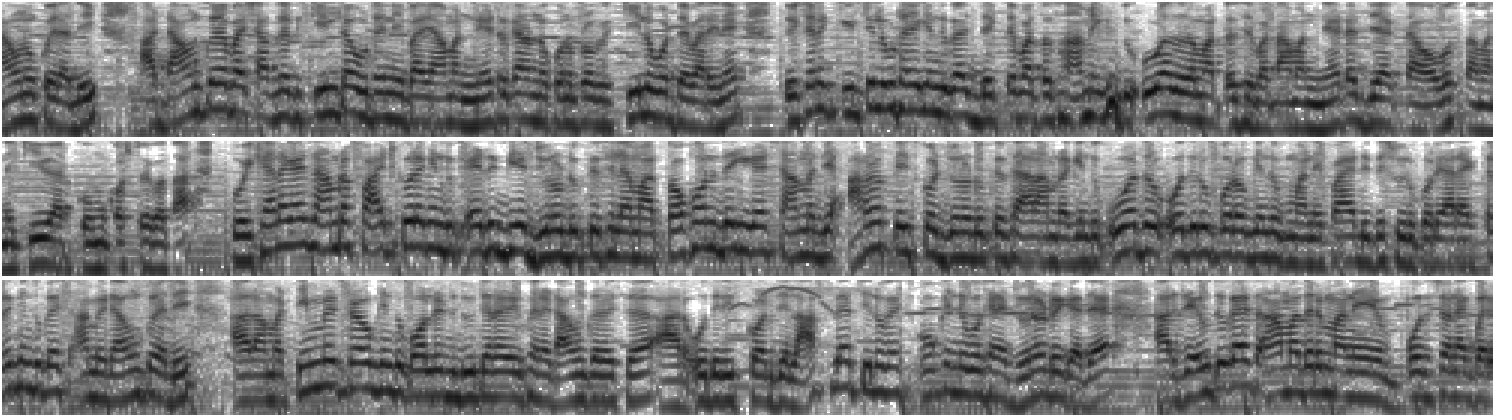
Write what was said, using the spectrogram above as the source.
ডাউনও করে দিই। আর ডাউন করে ভাই, সাথে সাথে কিলটা উঠে নি ভাই, আমার নেটের কারণে কোনো প্রকার কিলও করতে পারি নাই। তো এখানে কিল টিল উঠাই কিন্তু গাইস দেখতে পারতেছে, আমি কিন্তু উড়া ধরে মারতেছি বাট আমার নেটের যে একটা অবস্থা মানে কি আর কম কষ্টের কথা। ওইখানে গাইস আমরা ফাইট করে কিন্তু এদিক দিয়ে জুনো ঢুকতেছিলাম, আর তখন দেখি গাইস সামনে দিয়ে আরও একটা স্কোর জুনো ঢুকতেছে, আর আমরা কিন্তু ওদের ওদের উপরও কিন্তু মানে ফায়ার দিতে শুরু করি, আর একটারে কিন্তু গাইস আমি ডাউন করে দিই, আর আমার টিমমেটরাও কিন্তু অলরেডি দুইটারা ওখানে ডাউন করেছে, আর ওদের স্কোয়াড যে লাস্ট প্লেয়ার ছিল গাইস ও কিন্তু ওখানে জোনে ঢুকে যায়, আর যেহেতু গাইস আমাদের মানে পজিশন একবার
